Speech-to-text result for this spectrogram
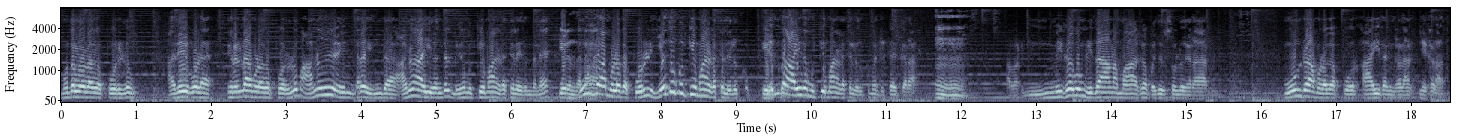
முதல் உலகப் போரிலும் அதே போல இரண்டாம் உலகப் போரிலும் அணு என்கிற இந்த அணு ஆயுதங்கள் மிக முக்கியமான இடத்தில் இருந்தன மூன்றாம் உலகப் போரில் எது முக்கியமான இடத்தில் இருக்கும். எந்த ஆயுதம் முக்கியமான இடத்தில் இருக்கும் என்று கேட்கிறார். அவர் மிகவும் நிதானமாக பதில் சொல்லுகிறார் மூன்றாம் உலகப் போர் ஆயுதங்களால் நிகழாது.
